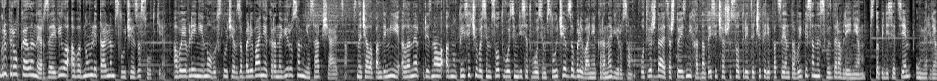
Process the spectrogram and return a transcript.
Группировка ЛНР заявила об одном летальном случае за сутки. О выявлении новых случаев заболевания коронавирусом не сообщается. С начала пандемии ЛНР признала 1888 случаев заболевания коронавирусом. Утверждается, что из них 1634 пациента выписаны с выздоровлением, 157 умерли.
